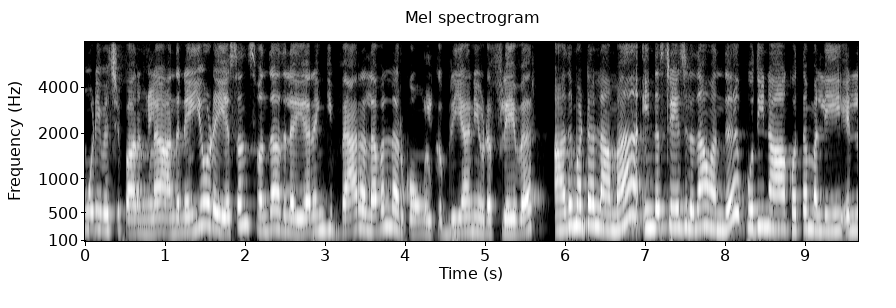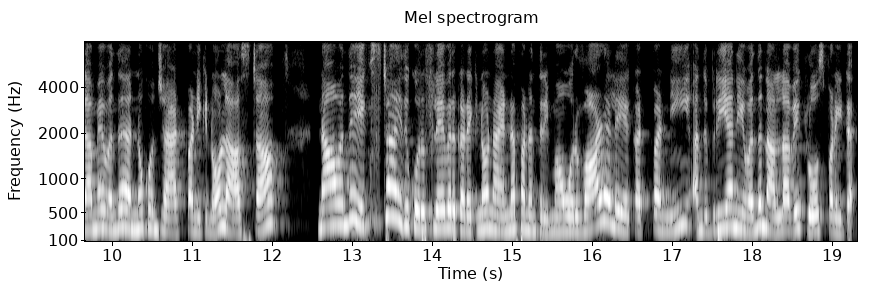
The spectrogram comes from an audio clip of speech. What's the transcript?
மூடி வச்சு பாருங்களேன். அந்த நெய்யோட எசன்ஸ் வந்து அதில் இறங்கி வேற லெவலில் இருக்கும் உங்களுக்கு பிரியாணியோட ஃப்ளேவர் அது மட்டும் இல்லாமல் இந்த ஸ்டேஜில் தான் வந்து புதினா கொத்தமல்லி எல்லாமே வந்து இன்னும் கொஞ்சம் ஆட் பண்ணிக்கணும். லாஸ்ட்டாக நான் வந்து எக்ஸ்ட்ரா இதுக்கு ஒரு ஃப்ளேவர் கிடைக்கணும். நான் என்ன பண்ண தெரியுமா? ஒரு வாழலையை இலையை கட் பண்ணி அந்த பிரியாணியை வந்து நல்லாவே க்ளோஸ் பண்ணிட்டேன்.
